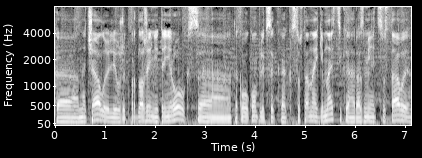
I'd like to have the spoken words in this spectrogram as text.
к началу или уже к продолжению тренировок с э, такого комплекса, как суставная гимнастика, размять суставы,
